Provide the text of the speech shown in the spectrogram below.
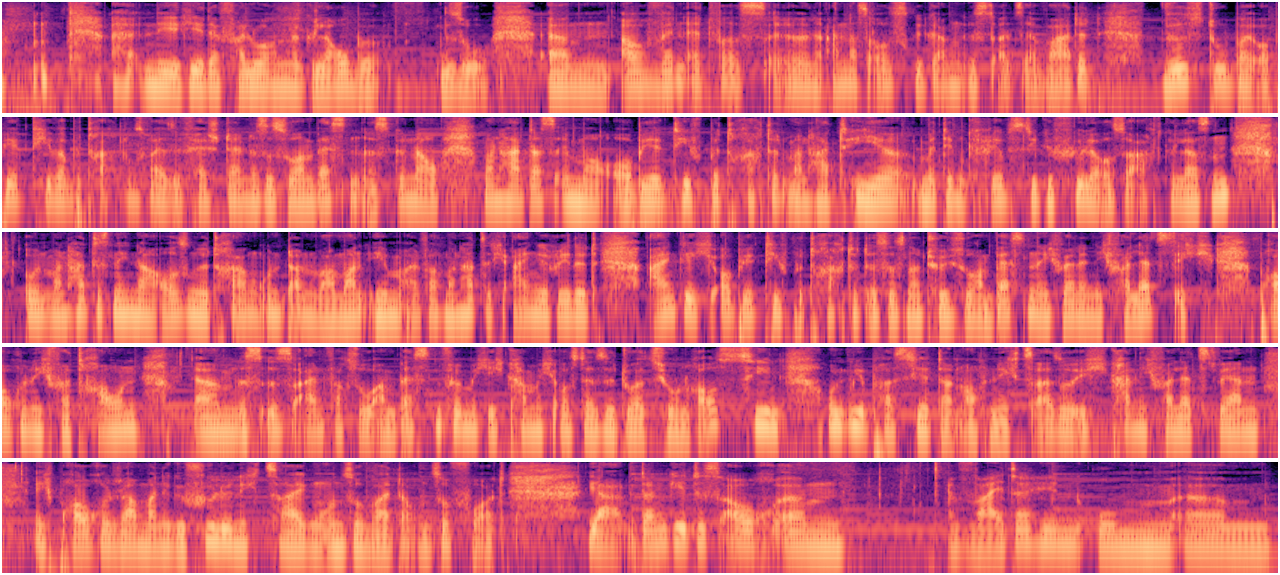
Äh, nee, hier der verlorene Glaube. So, ähm, auch wenn etwas äh, anders ausgegangen ist als erwartet, wirst du bei objektiver Betrachtungsweise feststellen, dass es so am besten ist. Genau, man hat das immer objektiv betrachtet, man hat hier mit dem Krebs die Gefühle außer Acht gelassen und man hat es nicht nach außen getragen und dann war man eben einfach, man hat sich eingeredet, eigentlich objektiv betrachtet ist es natürlich so am besten, ich werde nicht verletzt, ich brauche nicht Vertrauen, ähm, es ist einfach so am besten für mich, ich kann mich aus der Situation rausziehen und mir passiert dann auch nichts. Also ich ich kann nicht verletzt werden, ich brauche da meine Gefühle nicht zeigen und so weiter und so fort. Ja, dann geht es auch ähm, weiterhin um ähm,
